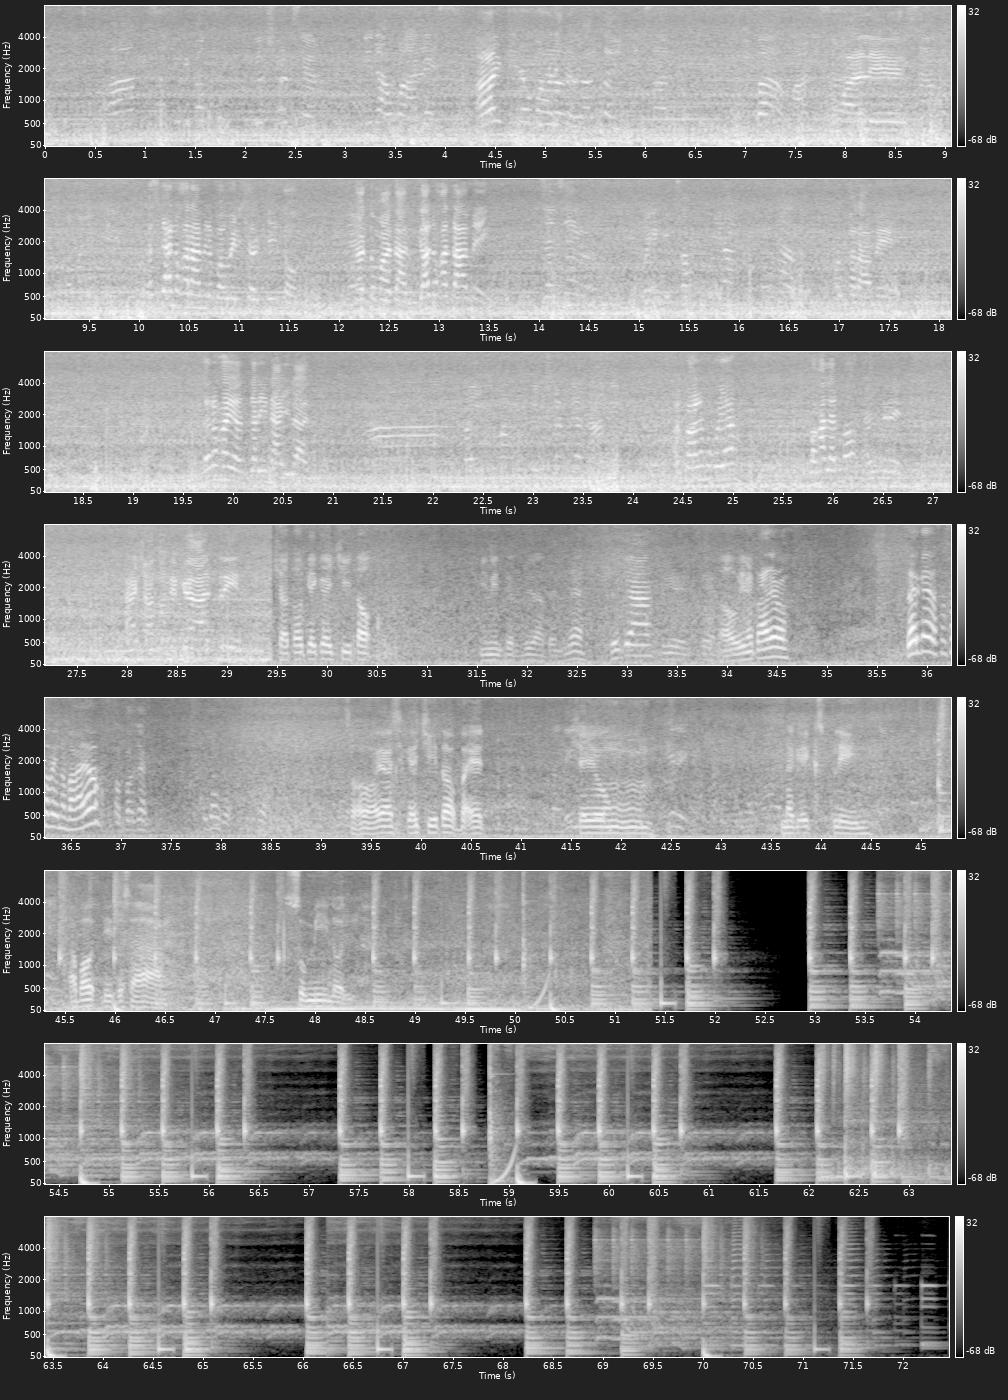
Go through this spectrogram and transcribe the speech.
Ah, yung ibang version, sir, hindi na umaalis. ah, hindi na Wala umalis na yung iba, umaalis sa Umalis. isa, tapos gaano karami na pa whale shark dito? Na tumadaan. Gaano kadami? Minsan, sir, sa yan. Pag karami. Pero ngayon, kanina ilan? ah, may ibang version yan, anim. Ano pangalan mo kuya? Pangalan mo? Aldrin. Ah, shoutout kay Kuya Aldrin. Shoutout kay Kuya Chito. In-interview natin. Yeah. Thank you ah. Sige. Sige. Ah, uwi na tayo. Sir, kayo, sasabay na ba kayo? Papa, sir. So, ayan si Kuya Chito, bait. Siya yung nag-explain about dito sa Sumilon.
